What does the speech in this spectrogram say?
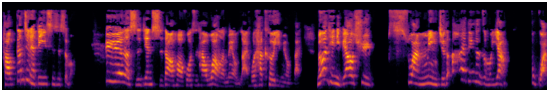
好，跟进的第一次是什么？预约的时间迟到后，或是他忘了没有来，或他刻意没有来，没问题。你不要去算命，觉得啊一定是怎么样，不管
